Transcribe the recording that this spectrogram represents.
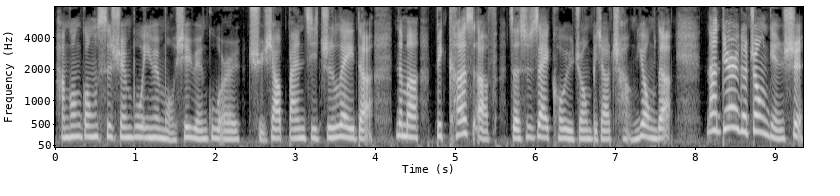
航空公司宣布因为某些缘故而取消班机之类的。那么 because of 则是在口语中比较常用的。那第二个重点是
